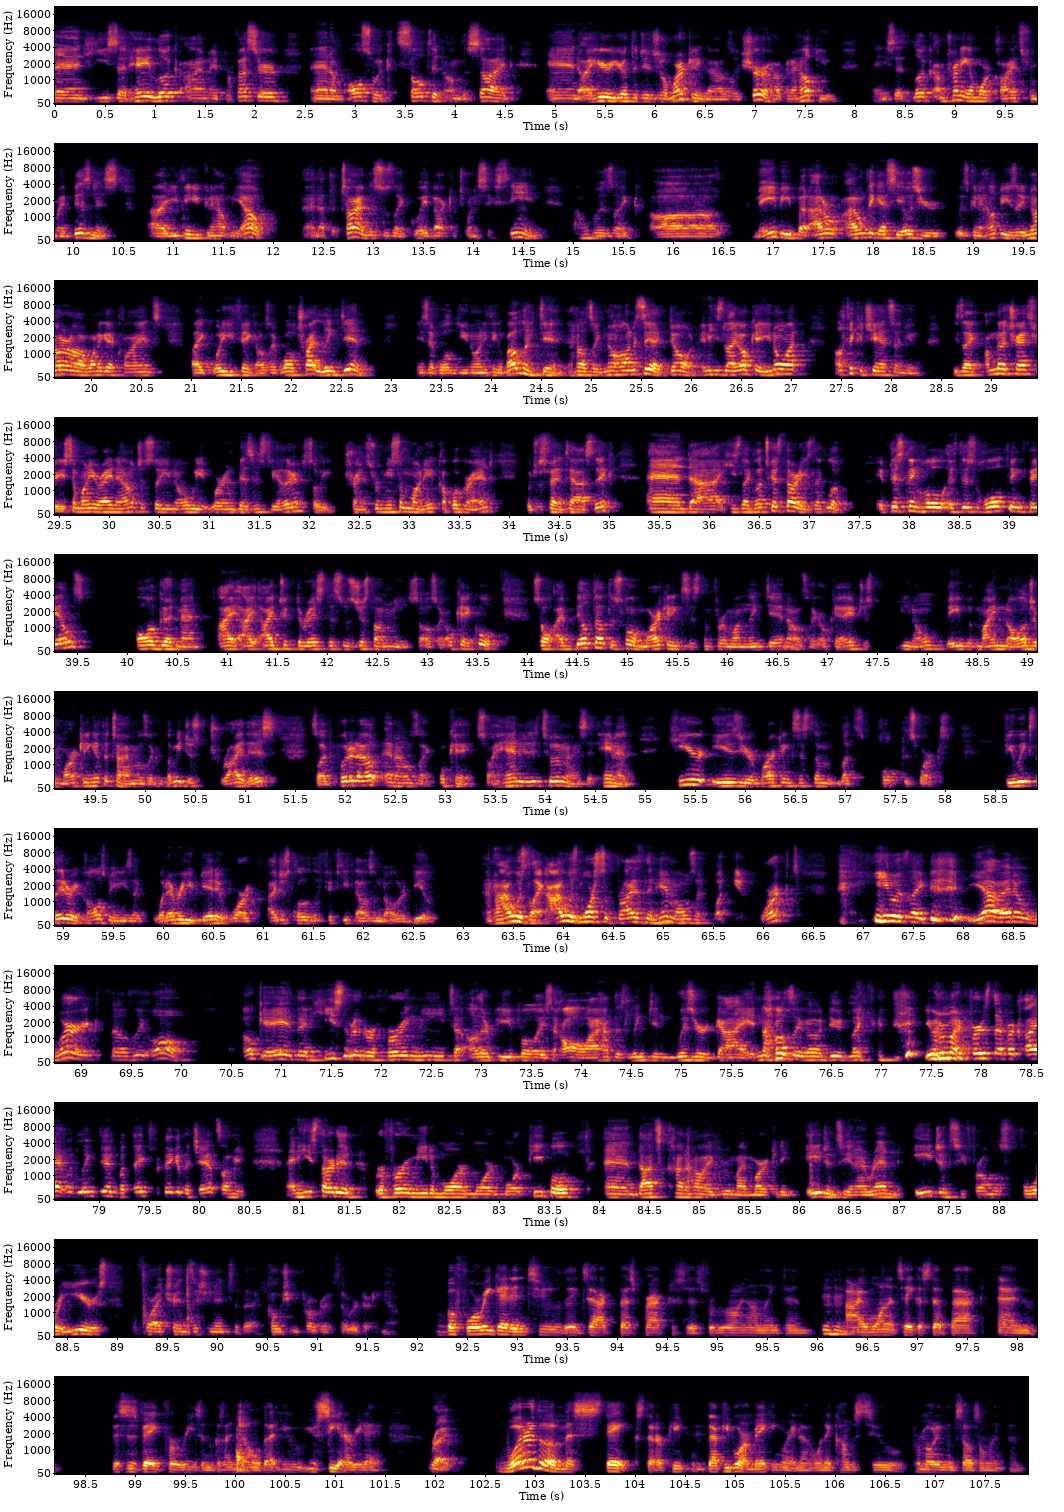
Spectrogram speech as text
and he said, Hey, look, I'm a professor and I'm also a consultant on the side. And I hear you're the digital marketing guy. I was like, Sure, how can I help you? And he said, Look, I'm trying to get more clients for my business. Uh, you think you can help me out? And at the time, this was like way back in 2016. I was like, uh, maybe, but I don't I don't think SEO is your was going to help you. He's like, no, no, no, I want to get clients. Like, what do you think? I was like, well, try LinkedIn. He's like, well, do you know anything about LinkedIn? And I was like, no, honestly, I don't. And he's like, okay, you know what? I'll take a chance on you. He's like, I'm going to transfer you some money right now, just so you know we, we're in business together. So he transferred me some money, a couple grand, which was fantastic. And uh, he's like, let's get started. He's like, look, if this thing whole, if this whole thing fails, all good, man. I, I I took the risk. This was just on me. So I was like, okay, cool. So I built out this whole marketing system for him on LinkedIn. I was like, okay, just you know, be with my knowledge of marketing at the time, I was like, let me just try this. So I put it out and I was like, okay. So I handed it to him and I said, hey man, here is your marketing system. Let's hope this works. A few weeks later, he calls me and he's like, whatever you did, it worked. I just closed a fifty thousand dollar deal. And I was like, I was more surprised than him. I was like, what? It worked? he was like, yeah, man, it worked. So I was like, oh, okay. And then he started referring me to other people. He's like, oh, I have this LinkedIn wizard guy. And I was like, oh, dude, like you were my first ever client with LinkedIn, but thanks for taking the chance on me. And he started referring me to more and more and more people. And that's kind of how I grew my marketing agency. And I ran an agency for almost four years before I transitioned into the coaching programs that we're doing now before we get into the exact best practices for growing on LinkedIn, mm-hmm. I want to take a step back and this is vague for a reason because I know that you you see it every day. Right. What are the mistakes that are people mm-hmm. that people are making right now when it comes to promoting themselves on LinkedIn?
